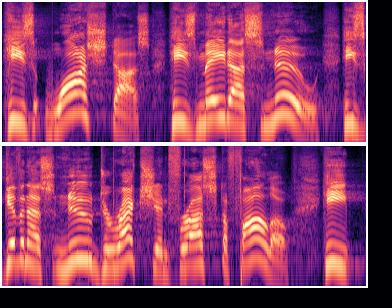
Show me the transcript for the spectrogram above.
He's washed us. He's made us new. He's given us new direction for us to follow. He,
